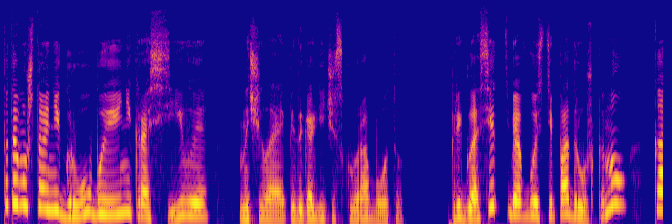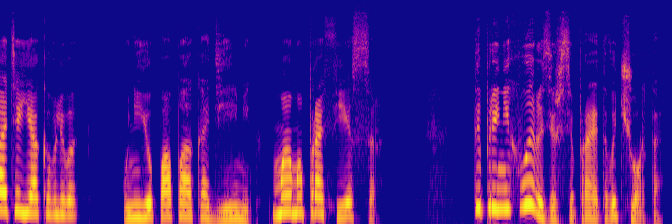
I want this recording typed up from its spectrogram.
«Потому что они грубые и некрасивые», начала я педагогическую работу. «Пригласит тебя в гости подружка, ну, Катя Яковлева. У нее папа академик, мама профессор. Ты при них выразишься про этого черта.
